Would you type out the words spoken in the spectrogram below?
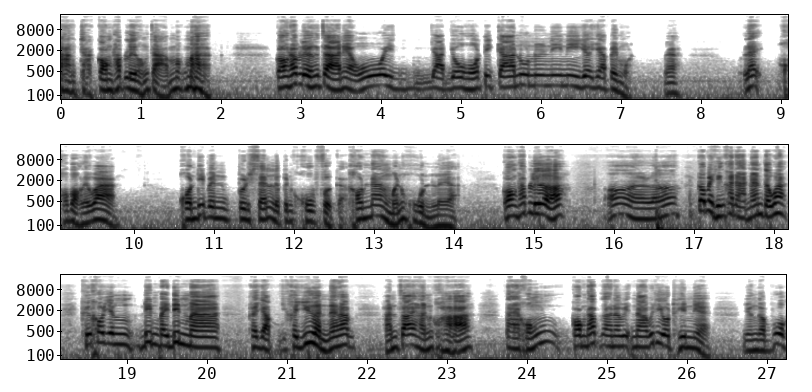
ต่างจากกองทัพเรือของจ๋ามาก ๆ กองทัพเรือของจ๋าเนี่ยโอ้ยญาติโยโหติกานู่นนี่นี่เยอะแยะไปหมดนะและขอบอกเลยว่า คนที่เป็นปริเซนต์หรือเป็นครูฝึกอะเขานั่งเหมือนหุ่นเลยอะกองทัพเรือเหรออ๋อเหรอก็ไม่ถึงขนาดนั้นแต่ว่าคือเขายังดิ้นไปดิ้นมาขยับขยื่นนะครับ หันซ้ายหันขวา แต่ของกองทัพนาวินาทโยธินเนี่ย ยังกับพวก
